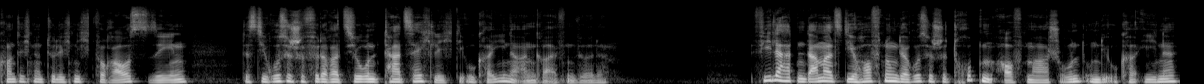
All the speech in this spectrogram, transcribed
konnte ich natürlich nicht voraussehen, dass die russische Föderation tatsächlich die Ukraine angreifen würde. Viele hatten damals die Hoffnung, der russische Truppenaufmarsch rund um die Ukraine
